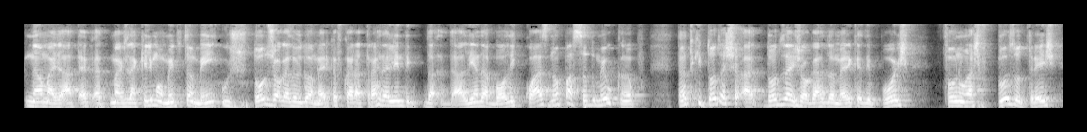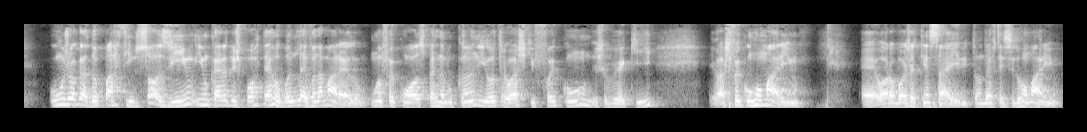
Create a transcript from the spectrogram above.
Não, mas, até, mas naquele momento também os, todos os jogadores do América ficaram atrás da linha, de, da, da, linha da bola e quase não passando do meio campo. Tanto que todas, todas as jogadas do América depois foram, acho que duas ou três, um jogador partindo sozinho e um cara do esporte derrubando levando amarelo. Uma foi com o Alves Pernambucano e outra eu acho que foi com, deixa eu ver aqui, eu acho que foi com o Romarinho. É, o Orobó já tinha saído, então deve ter sido o Romarinho.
